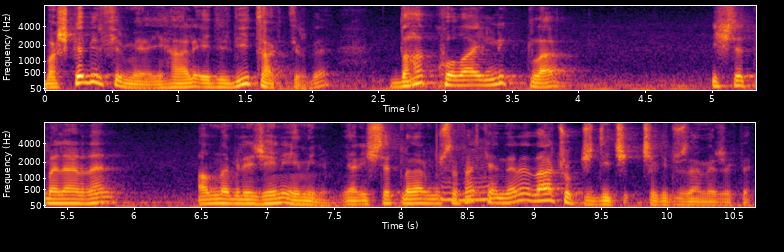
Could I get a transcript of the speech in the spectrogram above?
başka bir firmaya ihale edildiği takdirde daha kolaylıkla işletmelerden alınabileceğine eminim. Yani işletmeler bu sefer kendilerine daha çok ciddi çeki düzen verecekler.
